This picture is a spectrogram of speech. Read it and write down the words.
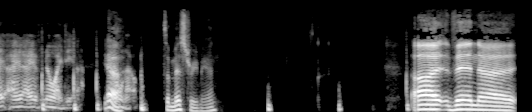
I, I, I have no idea. Yeah, I don't know. it's a mystery, man. Uh, then uh,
